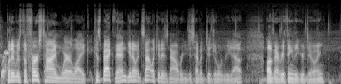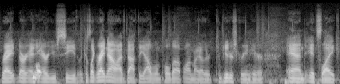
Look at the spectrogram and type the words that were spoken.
Right. but it was the first time where like, because back then, you know, it's not like it is now where you just have a digital readout of everything that you're doing, right? Or and Right. or you see, because like right now, I've got the album pulled up on my other computer screen here, and it's like,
